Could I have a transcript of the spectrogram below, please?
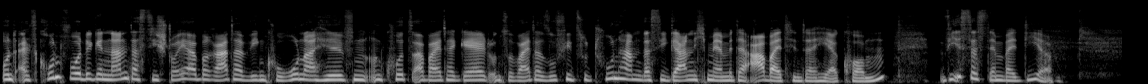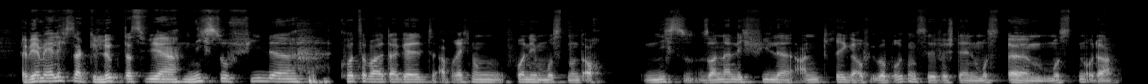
und als Grund wurde genannt, dass die Steuerberater wegen Corona-Hilfen und Kurzarbeitergeld und so weiter so viel zu tun haben, dass sie gar nicht mehr mit der Arbeit hinterherkommen. Wie ist das denn bei dir? Ja, wir haben ehrlich gesagt Glück, dass wir nicht so viele Kurzarbeitergeldabrechnungen vornehmen mussten und auch nicht so sonderlich viele Anträge auf Überbrückungshilfe stellen muss, äh, mussten oder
